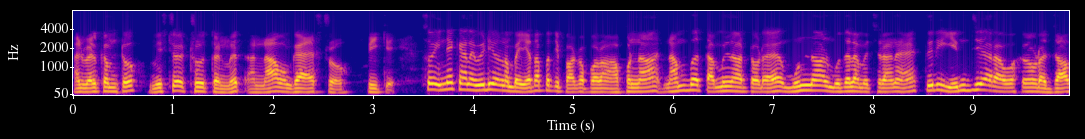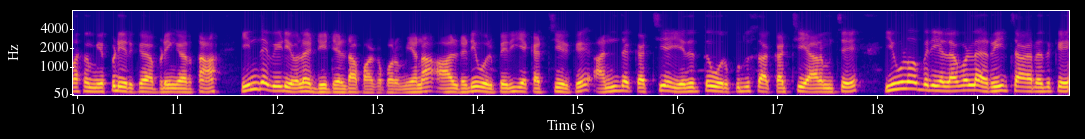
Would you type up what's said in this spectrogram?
and welcome to mister truth and myth and நான் உங்கள் ஆஸ்ட்ரோ பிகே ஸோ இன்றைக்கான வீடியோவில் நம்ம எதை பற்றி பார்க்க போகிறோம் அப்படின்னா நம்ம தமிழ்நாட்டோட முன்னாள் முதலமைச்சரான திரு. எம்ஜிஆர் அவர்களோட ஜாதகம் எப்படி இருக்குது அப்படிங்கிறது தான் இந்த வீடியோவில் டீட்டெயில்டாக பார்க்க போகிறோம் ஏன்னா ஆல்ரெடி ஒரு பெரிய கட்சி இருக்குது அந்த கட்சியை எதிர்த்து ஒரு புதுசாக கட்சி ஆரம்பித்து இவ்வளோ பெரிய லெவலில் ரீச் ஆகிறதுக்கு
